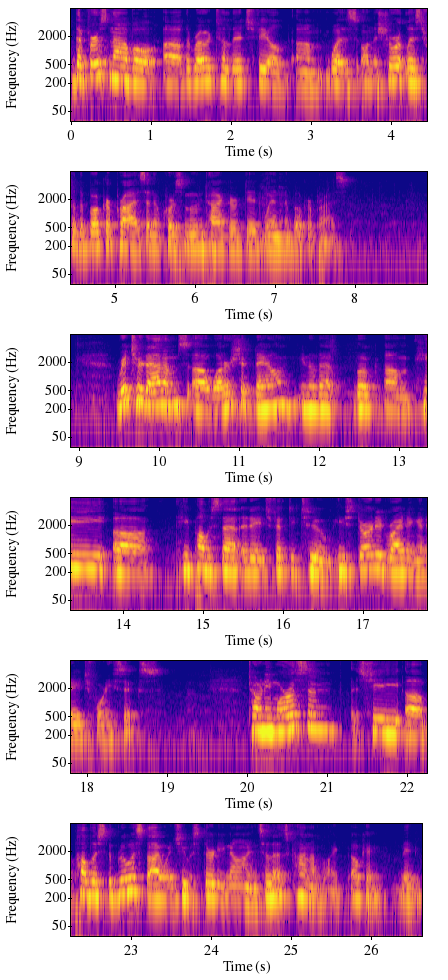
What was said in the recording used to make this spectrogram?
the first novel, uh, The Road to Lichfield, um, was on the short list for the Booker Prize, and of course, Moon Tiger did win the Booker Prize. Richard Adams, uh, Watership Down, you know that book? Um, he uh, he published that at age 52. He started writing at age 46. Toni Morrison, she uh, published The Bluest Eye when she was 39, so that's kind of like, okay, maybe.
